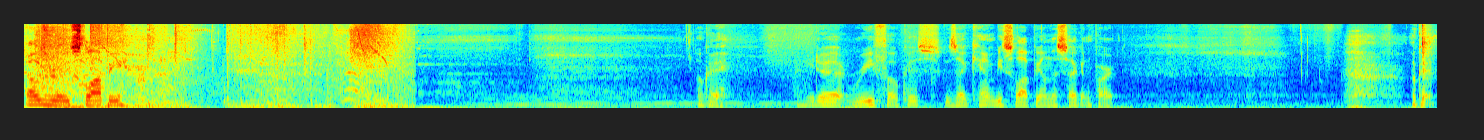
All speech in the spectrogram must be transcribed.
That was really sloppy. Okay. I need to refocus because I can't be sloppy on the second part. Okay.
